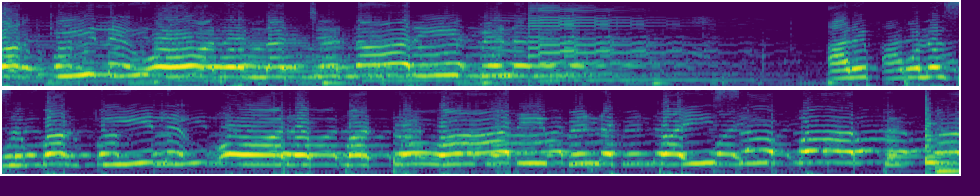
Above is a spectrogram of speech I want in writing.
वकील और नच नारी बिन। अरे पुलिस वकील और पटवारी बिन, पैसा बात करत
